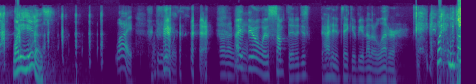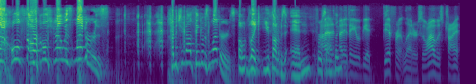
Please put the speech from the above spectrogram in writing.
Why do you hate us? Why? What do you hate us? I don't I knew it was something. I just I didn't think it would be another letter. Wait, that whole our whole show is letters. How did you not think it was letters? Oh, like you thought it was N for I- something? I, didn't think it would be a different letter, so I was trying.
